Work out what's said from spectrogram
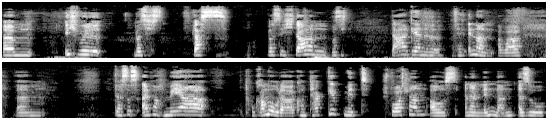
ähm, ich will, was ich das, was ich daran, was ich da gerne, was heißt ändern, aber ähm, dass es einfach mehr Programme oder Kontakt gibt mit Sportlern aus anderen Ländern. Also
